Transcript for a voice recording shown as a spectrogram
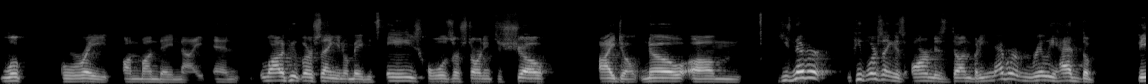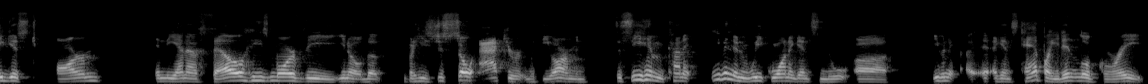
look great on Monday night. And a lot of people are saying, you know, maybe it's age, holes are starting to show. I don't know. Um, he's never. People are saying his arm is done, but he never really had the biggest arm in the NFL. He's more of the, you know, the but he's just so accurate with the arm and to see him kind of even in week 1 against New uh even against Tampa, he didn't look great.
